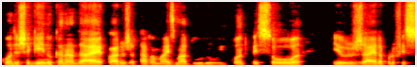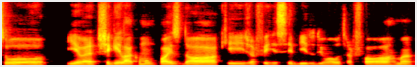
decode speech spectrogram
Quando eu cheguei no Canadá, é claro, eu já estava mais maduro enquanto pessoa, eu já era professor e eu cheguei lá como um pós-doc, já fui recebido de uma outra forma.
